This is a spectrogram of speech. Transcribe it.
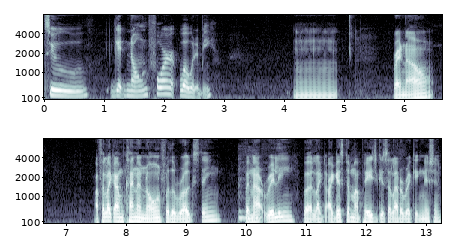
to get known for, what would it be? Mm, right now, I feel like I'm kind of known for the rugs thing, but not really. But like I guess because my page gets a lot of recognition.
